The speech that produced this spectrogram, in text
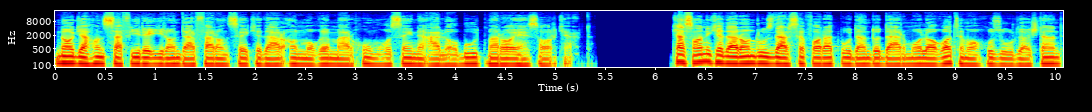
ناگهان سفیر ایران در فرانسه که در آن موقع مرحوم حسین علا بود مرا احضار کرد. کسانی که در آن روز در سفارت بودند و در ملاقات ما حضور داشتند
